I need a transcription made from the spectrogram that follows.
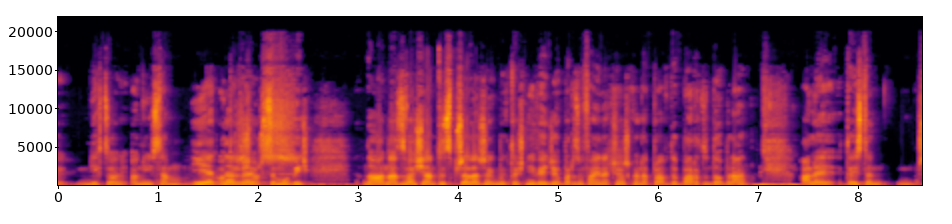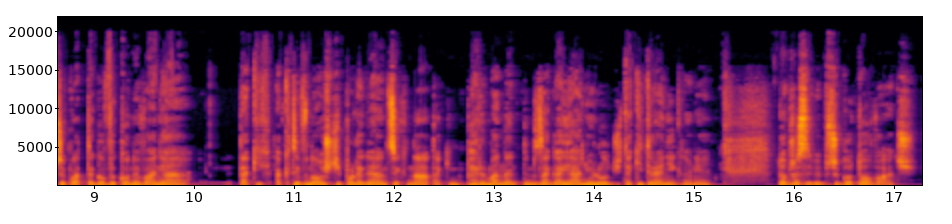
y, nie chcę o, o niej sam Jedna o tej rzecz- książce mówić. No, nazywa się Antysprzedaż, jakby ktoś nie wiedział, bardzo fajna książka, naprawdę bardzo dobra, ale to jest ten przykład tego wykonywania takich aktywności polegających na takim permanentnym zagajaniu ludzi, taki trening, no nie? Dobrze sobie przygotować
